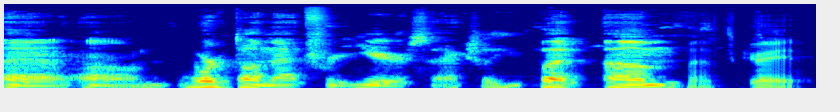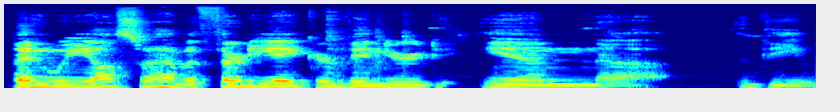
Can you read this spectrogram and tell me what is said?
uh, um, worked on that for years, actually. But um, that's great. Then we also have a 30 acre vineyard in uh, the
